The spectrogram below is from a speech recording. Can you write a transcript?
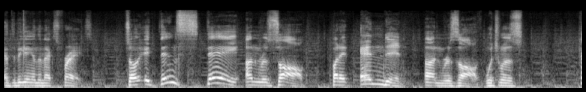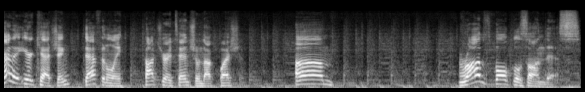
at the beginning of the next phrase. So it didn't stay unresolved, but it ended unresolved, which was kind of ear catching. Definitely caught your attention without question. Um, Rob's vocals on this.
